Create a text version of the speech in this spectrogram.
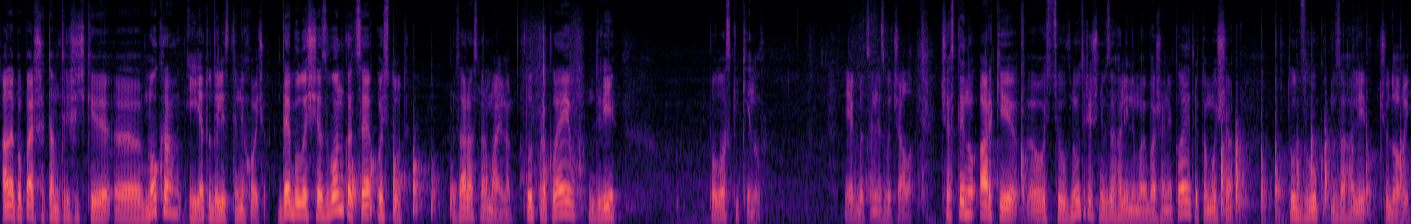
Але, по-перше, там трішечки е, мокро, і я туди лізти не хочу. Де було ще дзвонко, це ось тут. Зараз нормально. Тут проклеїв дві полоски кинув. Як би це не звучало. Частину арки, е, ось цю внутрішню, взагалі не моє бажання клеїти, тому що тут звук взагалі чудовий.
